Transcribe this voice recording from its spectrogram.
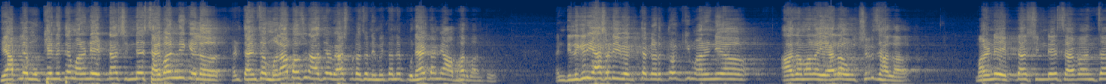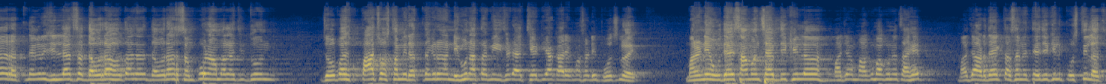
हे आपले मुख्य नेते माननीय एकनाथ शिंदे साहेबांनी केलं आणि त्यांचं मनापासून आज या व्यासपीठाच्या निमित्ताने पुन्हा एकदा मी आभार मानतो. आणि दिलगिरी यासाठी व्यक्त करतो की माननीय आज आम्हाला यायला उशीर झाला. माननीय एकनाथ शिंदे साहेबांचा रत्नागिरी जिल्ह्याचा दौरा होता. तर दौरा संपूर्ण आम्हाला तिथून जवळपास पाच वाजता मी रत्नागिरीला निघून आता मी इथे थेट या कार्यक्रमासाठी पोहोचलोय. माननीय उदय सामंत साहेब देखील माझ्या मागोमागूनच आहेत. माझ्या अर्ध्या एक तासाने ते देखील पोचतीलच.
